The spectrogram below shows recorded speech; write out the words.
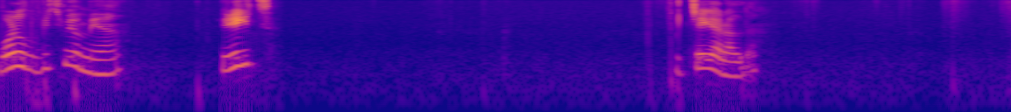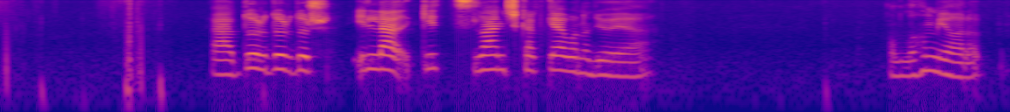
Bu arada bu bitmiyor mu ya? Yürü git. Bitecek herhalde. Ya dur dur dur. İlla git silahını çıkart gel bana diyor ya. Allah'ım ya Rabbim.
